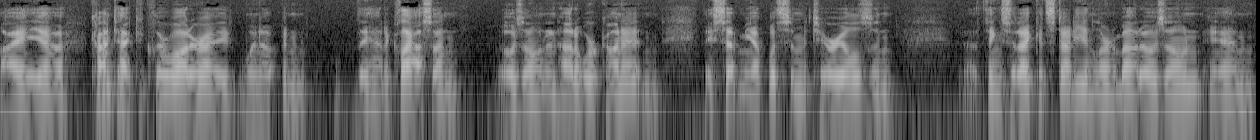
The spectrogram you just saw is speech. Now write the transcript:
I uh, contacted Clearwater. I went up and they had a class on ozone and how to work on it, and they set me up with some materials and uh, things that I could study and learn about ozone. And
